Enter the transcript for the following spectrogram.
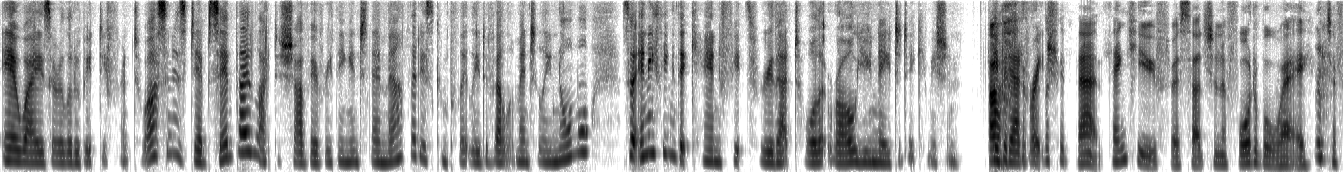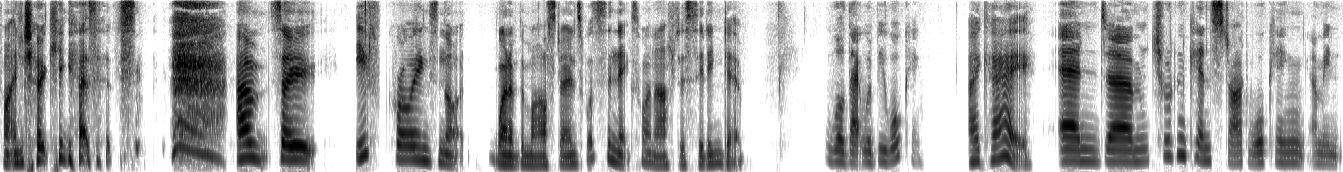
airways are a little bit different to us. And as Deb said, they like to shove everything into their mouth. That is completely developmentally normal. So anything that can fit through that toilet roll, you need to decommission. Keep it Oh, out of reach. Look at that. Thank you for such an affordable way to find choking hazards. um, so, if crawling's not one of the milestones, what's the next one after sitting, Deb? Well, that would be walking. Okay. And um, children can start walking. I mean,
